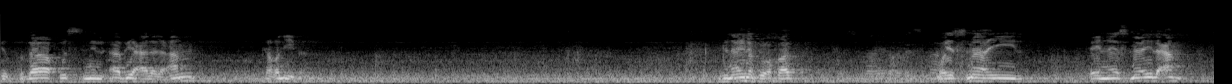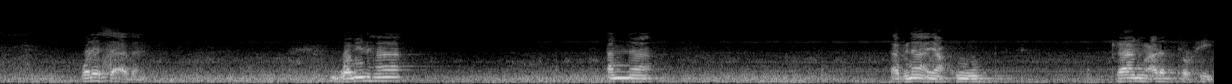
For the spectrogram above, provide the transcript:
إطلاق اسم الأب على العم تغليبا. من أين تؤخذ؟ وإسماعيل. فإن إسماعيل عم وليس أبا. ومنها أن أبناء يعقوب كانوا على التوحيد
